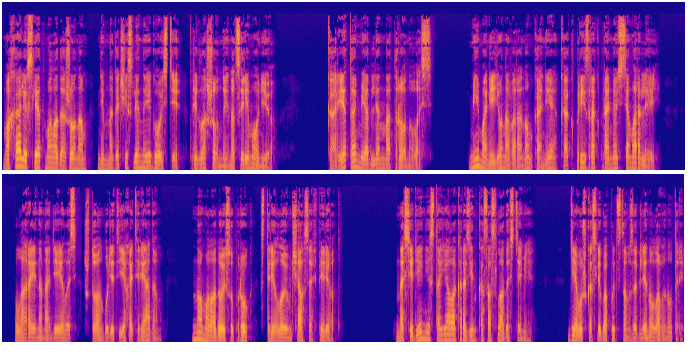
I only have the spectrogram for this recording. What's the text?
махали вслед молодоженам немногочисленные гости, приглашенные на церемонию. Карета медленно тронулась. Мимо нее на вороном коне, как призрак, пронесся Марлей. Лорейна надеялась, что он будет ехать рядом, но молодой супруг стрелой умчался вперед. На сиденье стояла корзинка со сладостями. Девушка с любопытством заглянула внутрь.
